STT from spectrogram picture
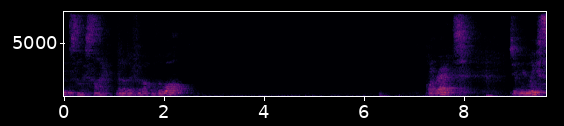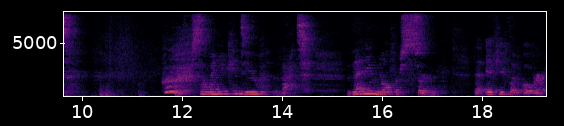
And slowly slide another foot off of the wall. All right. Gently release. Whew. So when you can do that, then you know for certain that if you flip over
